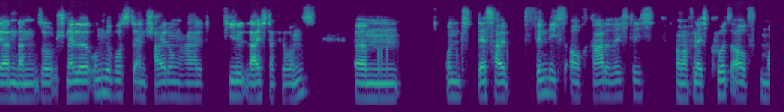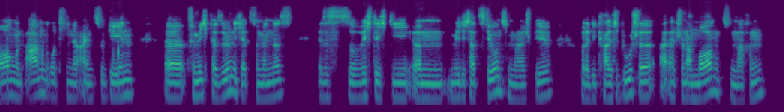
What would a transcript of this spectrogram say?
werden dann so schnelle, unbewusste Entscheidungen halt viel leichter für uns. Ähm, und deshalb finde ich es auch gerade wichtig, noch mal vielleicht kurz auf Morgen und Abendroutine einzugehen. Äh, für mich persönlich jetzt zumindest ist es so wichtig, die, ähm, Meditation zum Beispiel oder die kalte Dusche halt schon am Morgen zu machen,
